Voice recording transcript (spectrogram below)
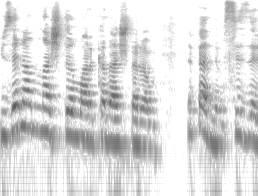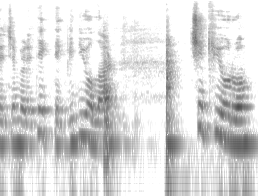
güzel anlaştığım arkadaşlarım. Efendim sizler için böyle tek tek videolar çekiyorum.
